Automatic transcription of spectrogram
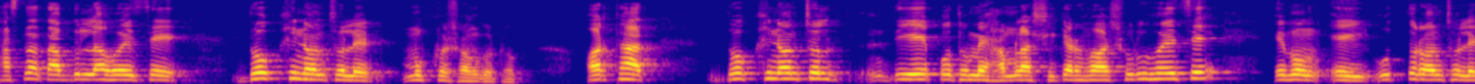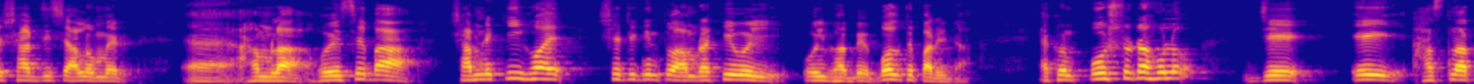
হাসনাত আবদুল্লাহ হয়েছে দক্ষিণ অঞ্চলের মুখ্য সংগঠক। অর্থাৎ দক্ষিণ অঞ্চল দিয়ে প্রথমে হামলার শিকার হওয়া শুরু হয়েছে এবং এই উত্তর অঞ্চলে সার্জিস আলমের হামলা হয়েছে বা সামনে কি হয় সেটি কিন্তু আমরা কেউই ওইভাবে বলতে পারি না। এখন প্রশ্নটা হলো যে এই হাসনাত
